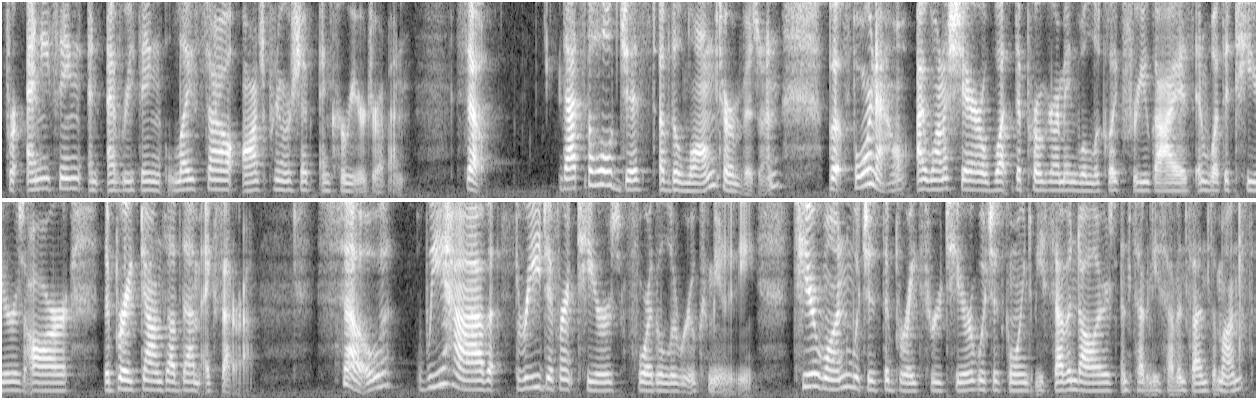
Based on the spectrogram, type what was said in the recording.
for anything and everything lifestyle, entrepreneurship, and career driven. So, that's the whole gist of the long term vision. But for now, I want to share what the programming will look like for you guys and what the tiers are, the breakdowns of them, etc. So, we have three different tiers for the LaRue community. Tier one, which is the breakthrough tier, which is going to be $7.77 a month.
